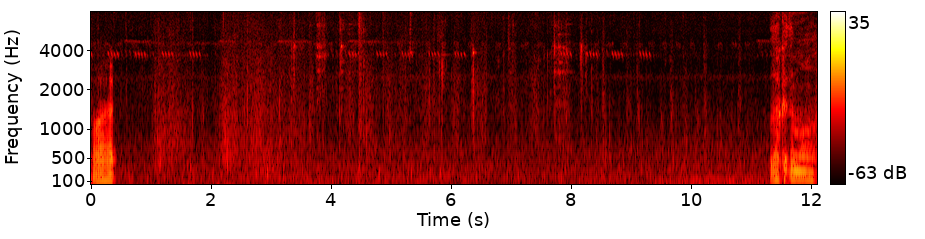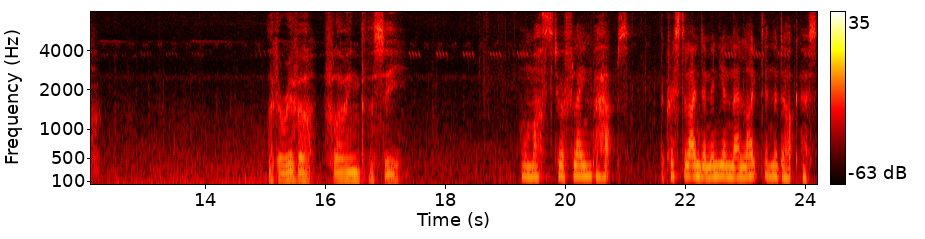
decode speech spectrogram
What? Look at them all. Like a river flowing to the sea. Or moths to a flame, perhaps. The crystalline dominion their light in the darkness.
